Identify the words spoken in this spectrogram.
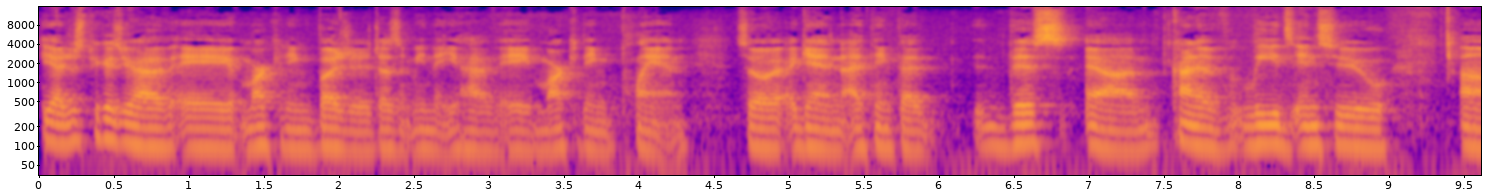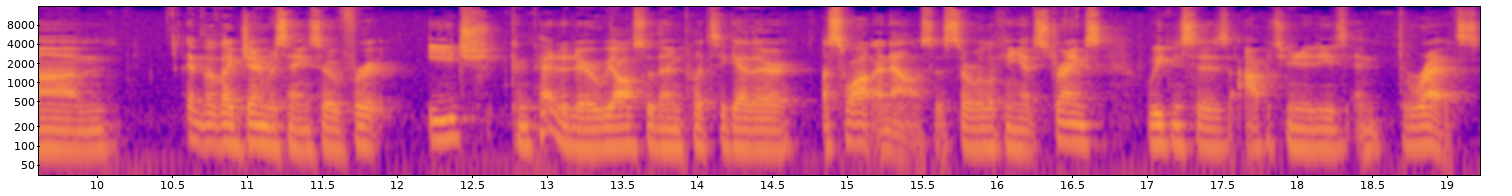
Yeah just because you have a marketing budget doesn't mean that you have a marketing plan. So again i think that this um, kind of leads into um, like jen was saying so for each competitor, we also then put together a SWOT analysis. So we're looking at strengths, weaknesses, opportunities, and threats.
